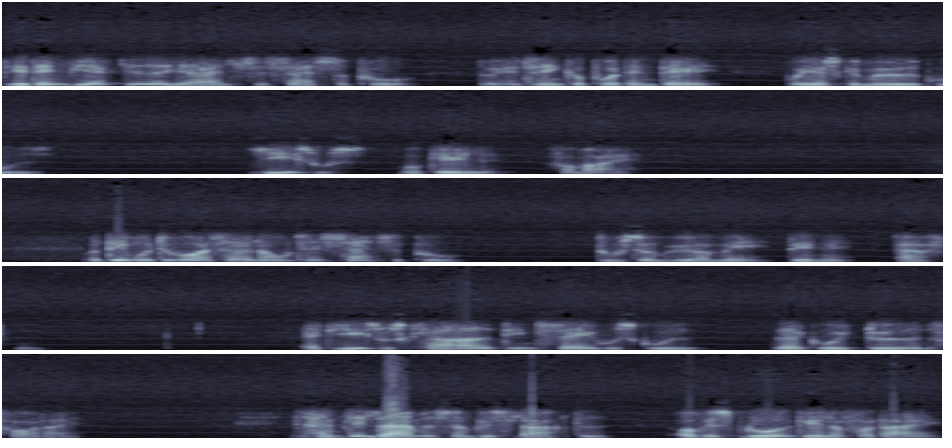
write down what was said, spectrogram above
Det er den virkelighed, jeg altid satser på, når jeg tænker på den dag, hvor jeg skal møde Gud. Jesus må gælde for mig. Og det må du også have lov til at satse på, du som hører med denne aften. At Jesus klarede din sag hos Gud ved at gå i døden for dig. Han blev lammet, som blev slagtet, og hvis blodet gælder for dig,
